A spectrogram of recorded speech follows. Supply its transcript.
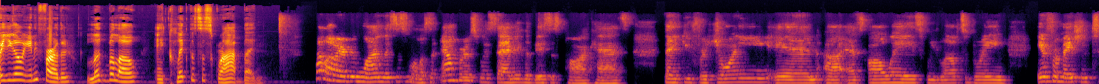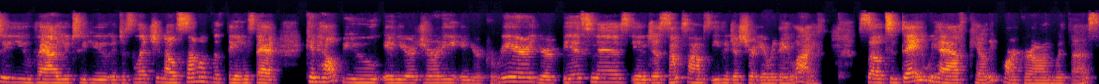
you go any further, look below and click the subscribe button. Hello, everyone. This is Melissa Ambers with Savvy the Business Podcast. Thank you for joining. And uh, as always, we love to bring information to you, value to you, and just let you know some of the things that can help you in your journey, in your career, your business, and just sometimes even just your everyday life. So today we have Kelly Parker on with us,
